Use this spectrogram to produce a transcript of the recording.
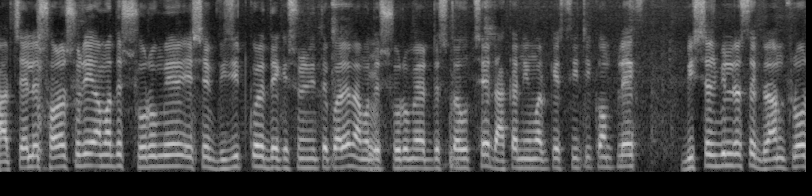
আর চাইলে সরাসরি আমাদের শোরুমে এসে ভিজিট করে দেখে শুনে নিতে পারেন। আমাদের শোরুমের অ্যাড্রেসটা হচ্ছে Dhaka new market city complex Biswas বিল্ডার্সের গ্রাউন্ড ফ্লোর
